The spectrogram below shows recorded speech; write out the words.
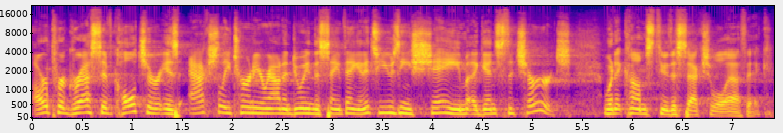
our progressive culture is actually turning around and doing the same thing, and it's using shame against the church when it comes to the sexual ethic.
